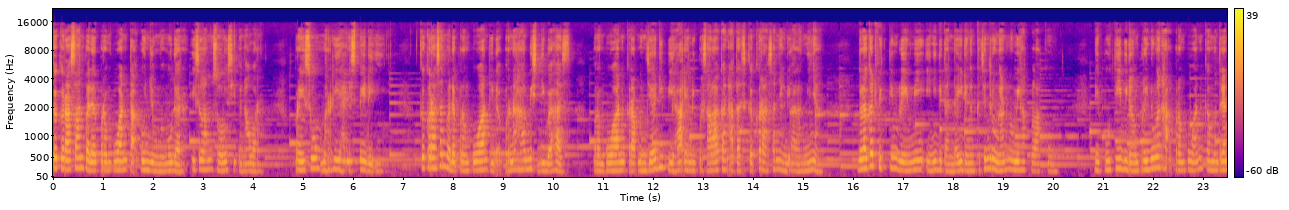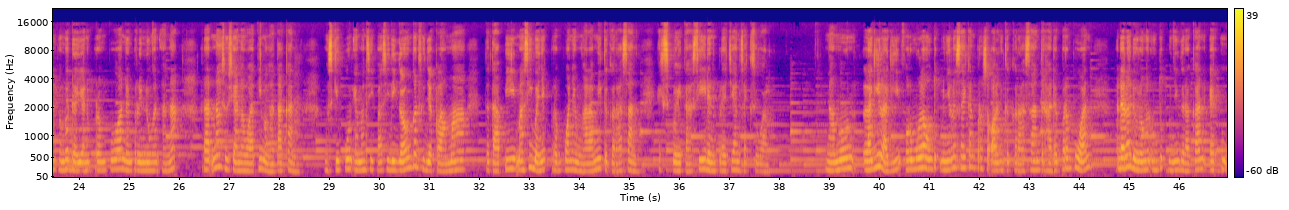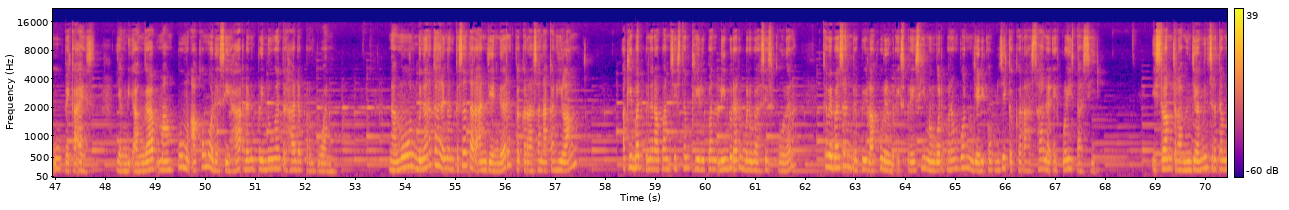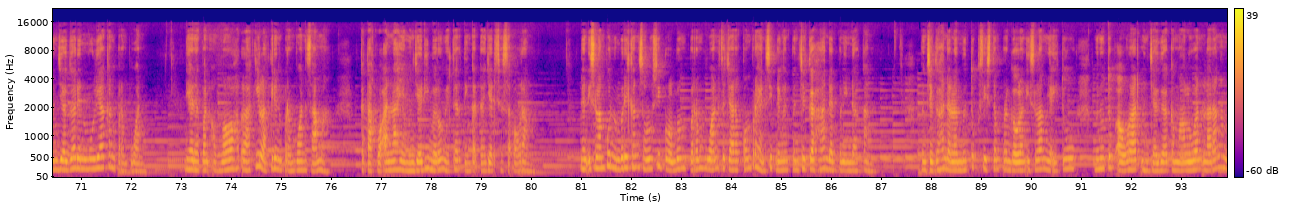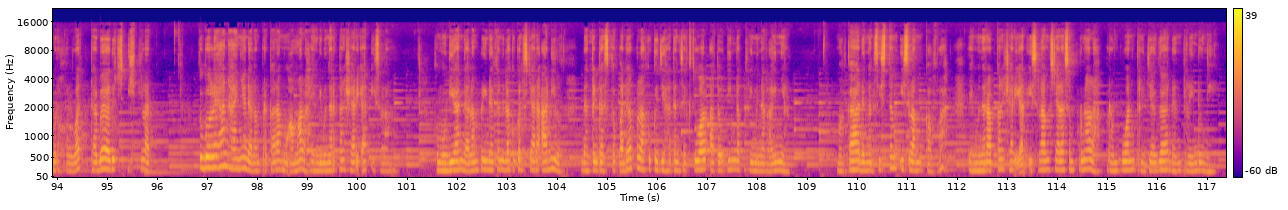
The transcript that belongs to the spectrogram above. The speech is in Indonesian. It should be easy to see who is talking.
Speaker 1: Kekerasan pada perempuan tak kunjung memudar. Islam solusi penawar. Preso Meriah SPDI. Kekerasan pada perempuan tidak pernah habis dibahas. Perempuan kerap menjadi pihak yang dipersalahkan atas kekerasan yang dialaminya. Gelagat victim blaming ini ditandai dengan kecenderungan memihak pelaku. Deputi Bidang Perlindungan Hak Perempuan Kementerian Pemberdayaan Perempuan dan Perlindungan Anak Ratna Susyanawati mengatakan, meskipun emansipasi digaungkan sejak lama, tetapi masih banyak perempuan yang mengalami kekerasan, eksploitasi, dan pelecehan seksual. Namun, lagi-lagi formula untuk menyelesaikan persoalan kekerasan terhadap perempuan adalah dorongan untuk menyegerakan RUU PKS yang dianggap mampu mengakomodasi hak dan perlindungan terhadap perempuan. Namun, benarkah dengan kesetaraan gender kekerasan akan hilang? Akibat penerapan sistem kehidupan liberal berbasis sekuler, kebebasan berperilaku dan berekspresi membuat perempuan menjadi objek kekerasan dan eksploitasi. Islam telah menjamin serta menjaga dan memuliakan perempuan. Di hadapan Allah, laki-laki dan perempuan sama Ketakwaanlah yang menjadi barometer tingkat derajat seseorang. Dan Islam pun memberikan solusi problem perempuan secara komprehensif dengan pencegahan dan penindakan. Pencegahan dalam bentuk sistem pergaulan Islam yaitu menutup aurat, menjaga kemaluan, larangan berholwat, tabaruj ikhtilat. Kebolehan hanya dalam perkara muamalah yang dibenarkan syariat Islam. Kemudian dalam penindakan dilakukan secara adil dan tegas kepada pelaku kejahatan seksual atau tindak kriminal lainnya. Maka dengan sistem Islam kafah yang menerapkan syariat Islam secara sempurnalah perempuan terjaga dan terlindungi.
